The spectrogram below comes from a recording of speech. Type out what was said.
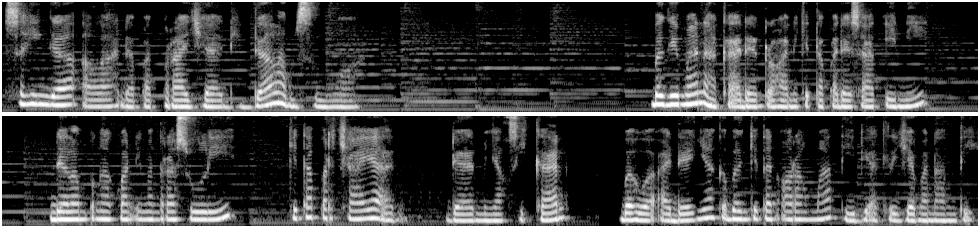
sehingga Allah dapat meraja di dalam semua. Bagaimana keadaan rohani kita pada saat ini? Dalam pengakuan iman rasuli, kita percaya dan menyaksikan bahwa adanya kebangkitan orang mati di akhir zaman nanti.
